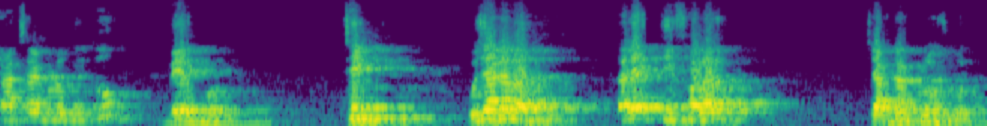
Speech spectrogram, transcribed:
কাঁচড়াগুলো কিন্তু বের করবে। ঠিক, বুঝা গেল? তাহলে ত্রিফলার চ্যাপ্টার ক্লোজ করলাম।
